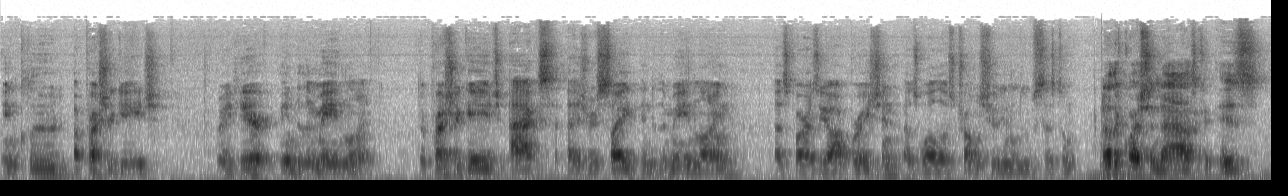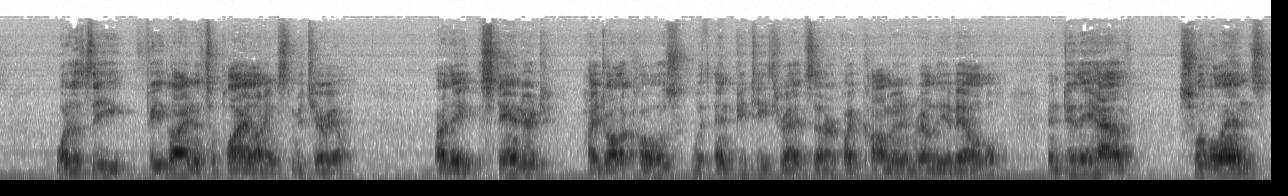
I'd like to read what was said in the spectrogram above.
include a pressure gauge right here into the main line? The pressure gauge acts as your sight into the main line as far as the operation as well as troubleshooting the lube system. Another question to ask is what is the feed line and supply lines material? Are they standard hydraulic hose with NPT threads that are quite common and readily available? And do they have swivel ends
